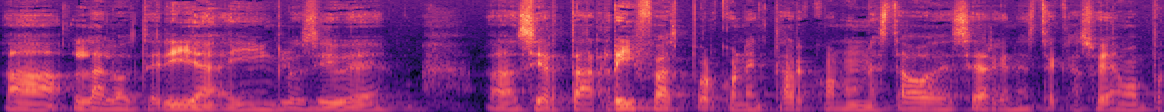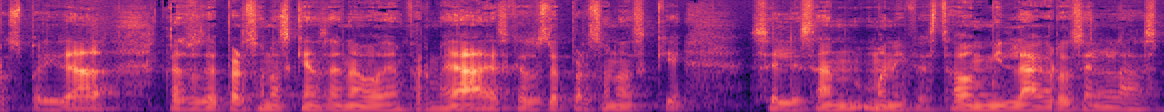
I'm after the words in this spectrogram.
a la lotería e inclusive ciertas rifas por conectar con un estado de ser, que en este caso llamo prosperidad, casos de personas que han sanado de enfermedades, casos de personas que se les han manifestado milagros en, las,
